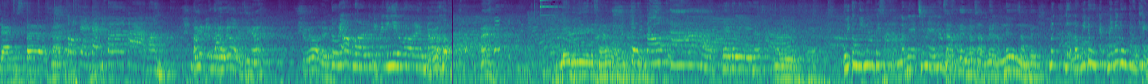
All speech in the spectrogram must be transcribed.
แก๊งสเตอร์ครับโอเคแกงเตอร์ค่ะเนาะเฮ้ยดูไม่ออกจริงๆนะดูไม่ออกเลยดูไม่ออกเลยเมื่อกี้ไม่ได้ยินเลยดูเนาะไม่ออกอะ เมย์บิลีนครับผมถูกต้องค่ะเบเบอรีนะคะเมย์บิลีนครับอุ้ยตอนนี้นำไปสามแล้วเนี่ยใช่ไหมนำไปสามหนึ่งครับสามหนึ่งสามหนึ่งสามหนึ่งเมื่อเหมือนเราไม่ดูกันไม่ได้ดูการแข่ง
